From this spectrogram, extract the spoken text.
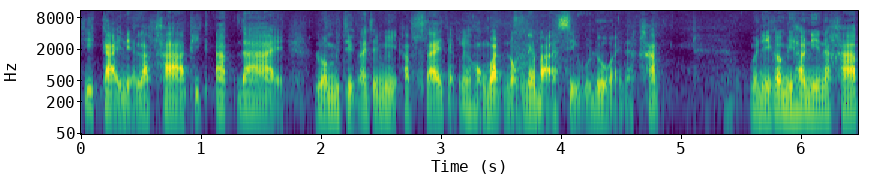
ที่ไก่เนี่ยราคา pick up ได้ รวมไปถึงอาจจะมี upside จากเรื่องของวัดนกในบราซิลด้วยนะครับ วันนี้ก็มีเท่านี้นะครับ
